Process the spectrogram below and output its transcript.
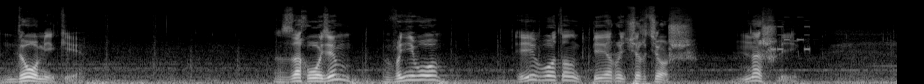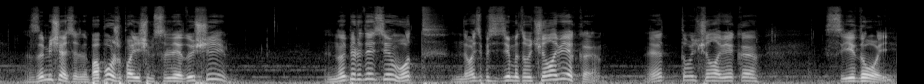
домике. Заходим в него. И вот он, первый чертеж. Нашли. Замечательно. Попозже поищем следующий. Но перед этим вот давайте посетим этого человека. Этого человека с едой.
